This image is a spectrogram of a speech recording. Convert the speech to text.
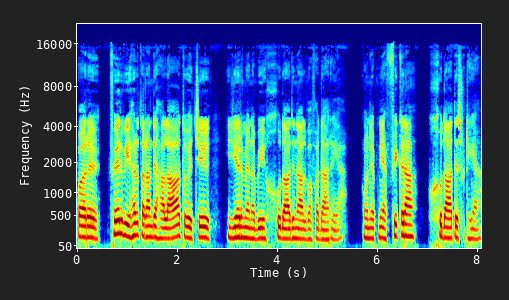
ਪਰ ਫਿਰ ਵੀ ਹਰ ਤਰ੍ਹਾਂ ਦੇ ਹਾਲਾਤ ਵਿੱਚ ਯਰਮਿਆ ਨਬੀ ਖੁਦਾ ਦੇ ਨਾਲ ਵਫਾਦਾਰ ਰਿਹਾ। ਉਹਨੇ ਆਪਣੀਆਂ ਫਿਕਰਾਂ ਖੁਦਾ ਤੇ ਸੁੱਟੀਆਂ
